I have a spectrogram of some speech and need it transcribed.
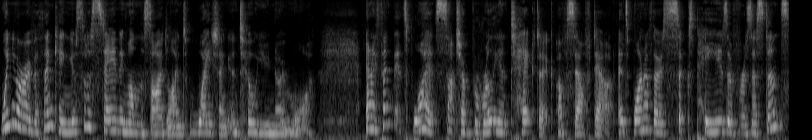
When you're overthinking, you're sort of standing on the sidelines waiting until you know more. And I think that's why it's such a brilliant tactic of self doubt. It's one of those six P's of resistance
